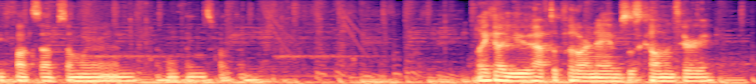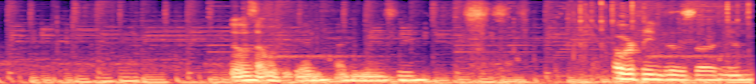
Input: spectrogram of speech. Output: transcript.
he fucks up somewhere and the whole thing's fucked up. Like how you have to put our names as commentary. Is that would be good. I didn't even see. Overthemed his uh, hand.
